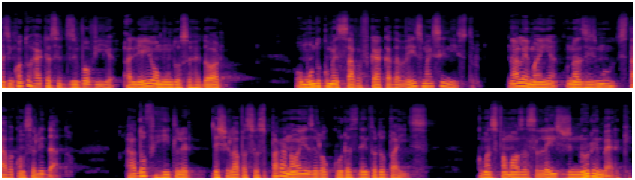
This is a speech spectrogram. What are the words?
Mas enquanto Herta se desenvolvia alheio ao mundo ao seu redor, o mundo começava a ficar cada vez mais sinistro. Na Alemanha, o nazismo estava consolidado. Adolf Hitler destilava suas paranoias e loucuras dentro do país, como as famosas leis de Nuremberg,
